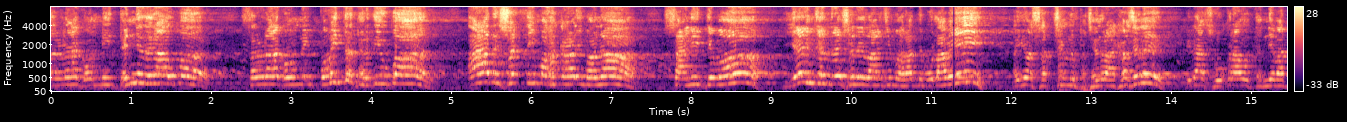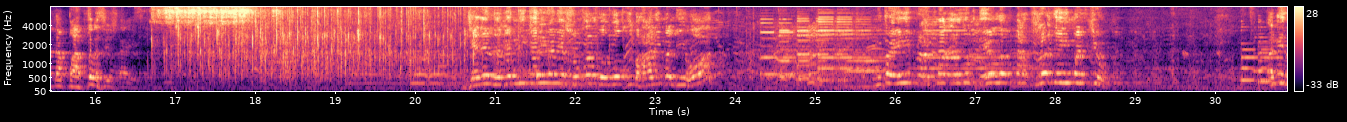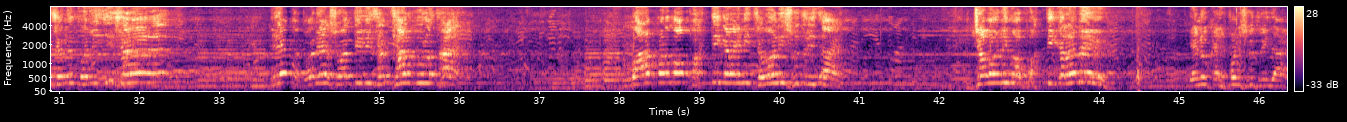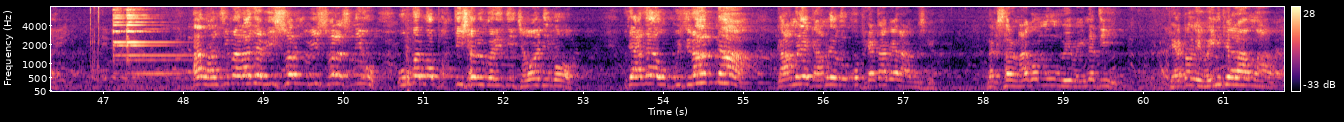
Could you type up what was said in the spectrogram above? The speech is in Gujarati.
સરણા ગામની ધન્ય ધરા ઉપર સરણા પવિત્ર ધરતી ઉપર, આદ શક્તિ મહાકાળી માના સાનિધ્યમાં યંગ જનરેશને લાલજી મહારાજને બોલાવી. અહીંયા સત્સંગ ભજન રાખ્યા છે ને, એટલે આ છોકરાઓ ધન્યવાદના પાત્ર છે સાહેબ. જેને લગ્નની કરી હોય ને એ છોકરાને બહુ ખૂબ હારી મળી હોત હું તો એની પ્રાર્થના કરું છું દેવલોકના અક્ષર જેવી મળજો. અને જેને મળી છે. એ બધોને શાંતિની સંસાર પૂરો થાય. બાળપણમાં ભક્તિ કરાયની જવાની સુધરી જાય. જવાનીમાં ભક્તિ કરે ને, એનું કઈ પણ સુધરી જાય. આ લાલજી મહારાજે વીસ વર્ષ વર્ષની ઉંમરમાં ભક્તિ શરૂ કરી હતી જવાનીમાં. ત્યારે ગુજરાતના ગામડે ગામડે લોકો ફેટા પહેરાવે છે. નક્સર એ વેવાઈ નથી. ફેટો વેવાઈ ની પહેરાવવામાં આવે.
